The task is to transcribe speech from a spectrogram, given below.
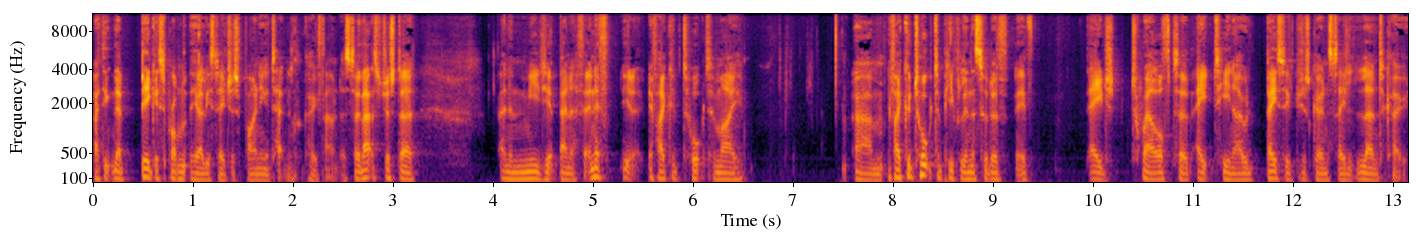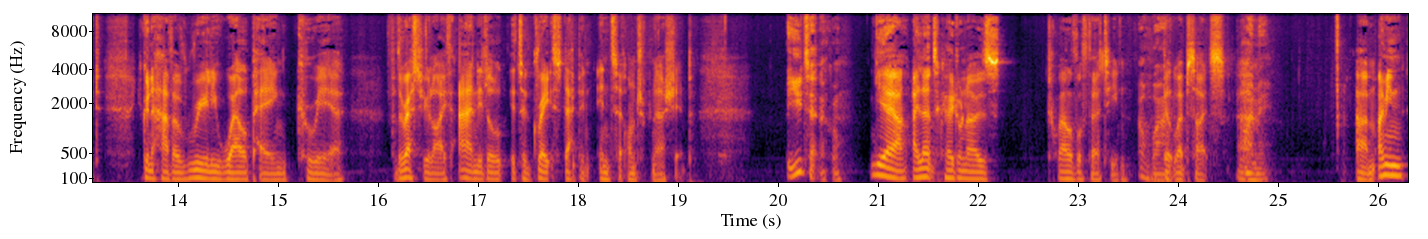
I think their biggest problem at the early stage is finding a technical co-founder. So that's just a an immediate benefit. And if you know, if I could talk to my, um, if I could talk to people in the sort of if, age 12 to 18, I would basically just go and say, learn to code. You're going to have a really well-paying career for the rest of your life, and it'll it's a great step in, into entrepreneurship. Are you technical? Yeah, I learned to code when I was 12 or 13. Oh, wow. Built websites. Um, um, I mean,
